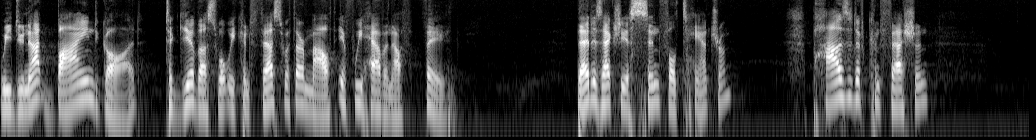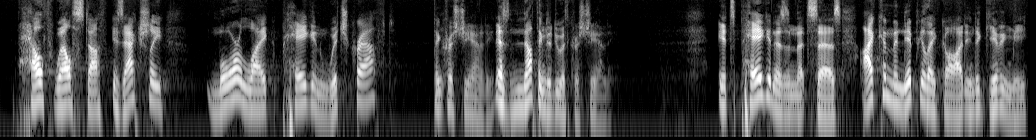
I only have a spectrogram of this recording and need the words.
We do not bind God to give us what we confess with our mouth if we have enough faith. That is actually a sinful tantrum. Positive confession, health, wealth stuff is actually more like pagan witchcraft than Christianity. It has nothing to do with Christianity. It's paganism that says, I can manipulate God into giving me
